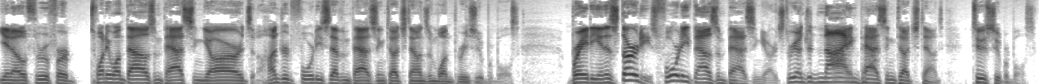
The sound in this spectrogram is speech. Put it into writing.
you know, threw for twenty one thousand passing yards and one hundred forty seven passing touchdowns and won three Super Bowls. Brady in his thirties, forty thousand passing yards, three hundred nine passing touchdowns, two Super Bowls.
